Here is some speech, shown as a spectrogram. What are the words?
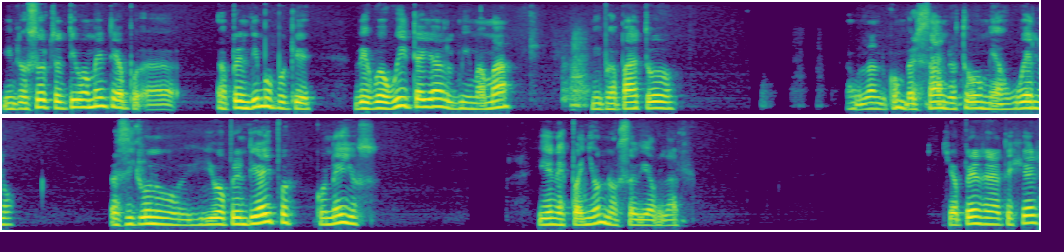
Y nosotros antiguamente aprendimos porque de guaguita ya mi mamá, mi papá, todos hablando, conversando, todos mis abuelos. Así que uno, yo aprendí ahí pues con ellos. Y en español no sabía hablar. Que aprenden a tejer.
